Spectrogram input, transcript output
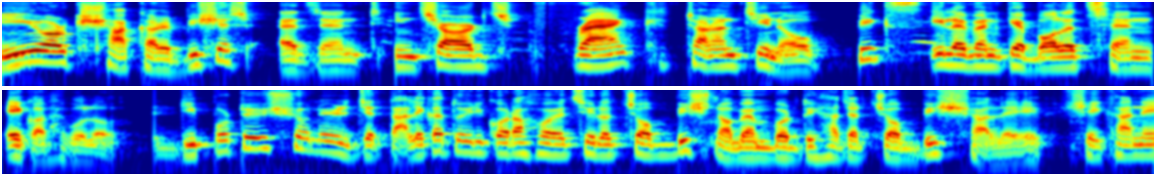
নিউ ইয়র্ক শাখার বিশেষ agent in charge Frank Tarantino pix ইলেভেনকে বলেছেন এই কথাগুলো। ডিপোর্টেশনের যে তালিকা তৈরি করা হয়েছিল চব্বিশ নভেম্বর দুই হাজার চব্বিশ সালে, সেখানে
